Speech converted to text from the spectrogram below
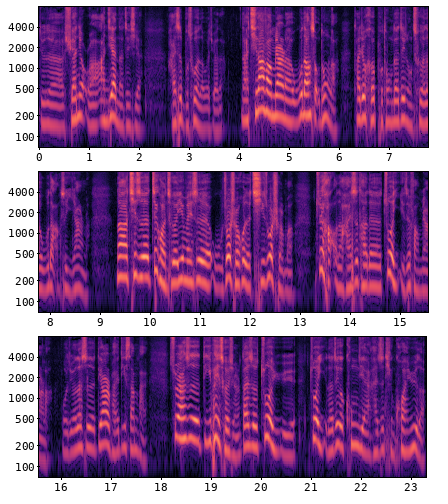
就是旋钮啊、按键的这些还是不错的，我觉得。那其他方面呢，五档手动了，它就和普通的这种车的五档是一样的。那其实这款车因为是五座车或者七座车嘛，最好的还是它的座椅这方面了。我觉得是第二排、第三排，虽然是低配车型，但是座椅座椅的这个空间还是挺宽裕的。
